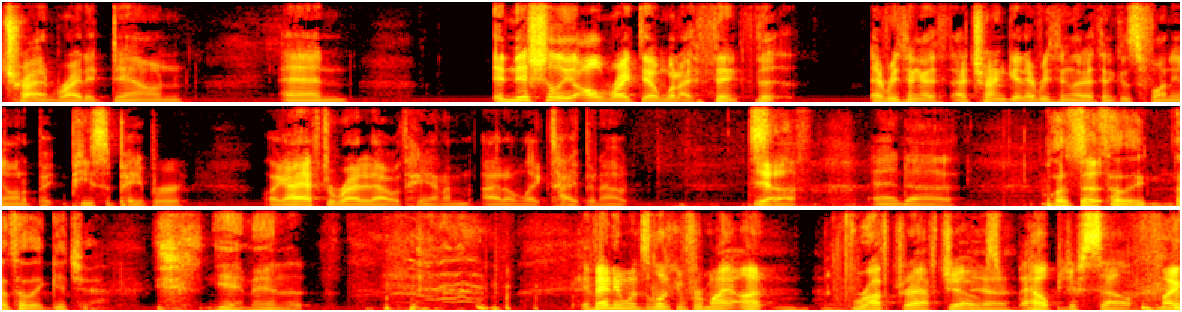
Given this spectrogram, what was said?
try and write it down, and initially I'll write down what I think that everything I, I try and get everything that I think is funny on a p- piece of paper. Like I have to write it out with hand. I'm I don't like typing out Yeah. stuff. And uh, Plus, So- that's how they that's how they get you. yeah, man. the- if anyone's looking for my un- rough draft jokes, Yeah. help yourself. My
